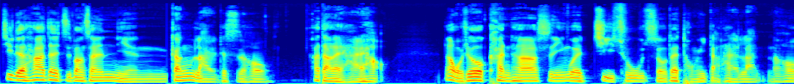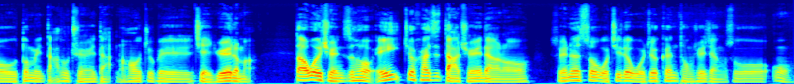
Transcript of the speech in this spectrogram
记得他在职棒三年刚来的时候，他打的也还好。那我就看他是因为季初时候在统一打太烂，然后都没打出全垒打，然后就被解约了嘛。到卫权之后，哎，就开始打全垒打喽。所以那时候我记得，我就跟同学讲说，哦，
